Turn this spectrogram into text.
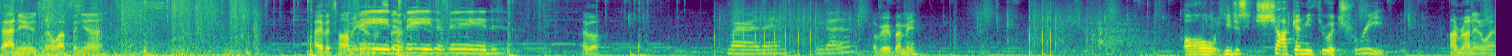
Bad news. No weapon yet. I have a Tommy gun. evade, that's it. evade, evade. I will. Where are they? You got him? Over here by me. Oh, he just shotgunned me through a tree. I'm running away.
